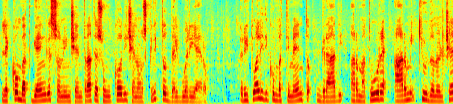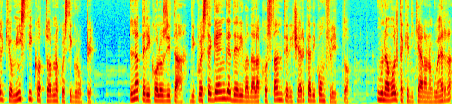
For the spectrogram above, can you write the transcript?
Le combat gang sono incentrate su un codice non scritto del guerriero. Rituali di combattimento, gradi, armature, armi chiudono il cerchio mistico attorno a questi gruppi. La pericolosità di queste gang deriva dalla costante ricerca di conflitto. Una volta che dichiarano guerra,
